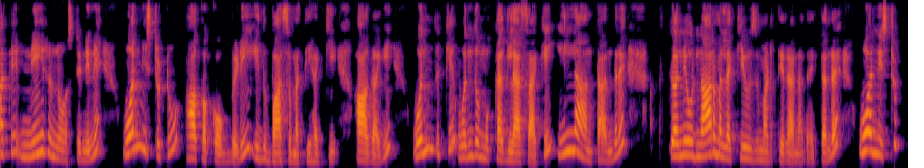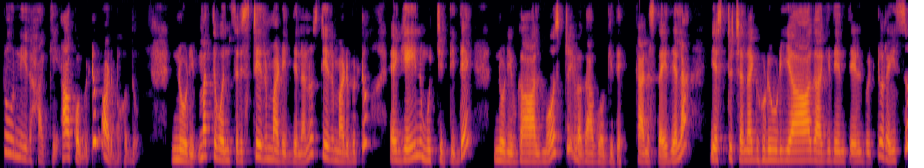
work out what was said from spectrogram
ಮತ್ತು ನೀರನ್ನು ಅಷ್ಟೇನೆ ಒನ್ ಇಷ್ಟು ಟು ಹಾಕಕ್ಕೆ ಹೋಗಬೇಡಿ. ಇದು ಬಾಸುಮತಿ ಅಕ್ಕಿ. ಹಾಗಾಗಿ ಒಂದಕ್ಕೆ ಒಂದು ಮುಕ್ಕಾಲು ಗ್ಲಾಸ್ ಹಾಕಿ, ಇಲ್ಲ ಅಂತ ಅಂದರೆ, ನೀವು ನಾರ್ಮಲ್ ಅಕ್ಕಿ ಯೂಸ್ ಮಾಡ್ತೀರಾ ಅನ್ನೋದಾಯ್ತಂದರೆ ಒನ್ ಇಷ್ಟು ಟೂ ನೀರು ಹಾಕಿ ಹಾಕೊಂಡ್ಬಿಟ್ಟು ಮಾಡಬಹುದು. ನೋಡಿ, ಮತ್ತೆ ಒಂದ್ಸರಿ ಸ್ಟಿರ್ ಮಾಡಿದ್ದೆ ನಾನು. ಸ್ಟಿರ್ ಮಾಡಿಬಿಟ್ಟು ಎಗೈನ್ ಮುಚ್ಚಿಟ್ಟಿದ್ದೆ. ನೋಡಿ ಇವಾಗ ಆಲ್ಮೋಸ್ಟ್ ಇವಾಗ ಆಗೋಗಿದೆ. ಕಾಣಿಸ್ತಾ ಇದೆಯಲ್ಲ? ಎಷ್ಟು ಚೆನ್ನಾಗಿ ಹುಡಿ ಹುಡಿಯಾಗಾಗಿದೆ ಅಂತ ಹೇಳ್ಬಿಟ್ಟು ರೈಸು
